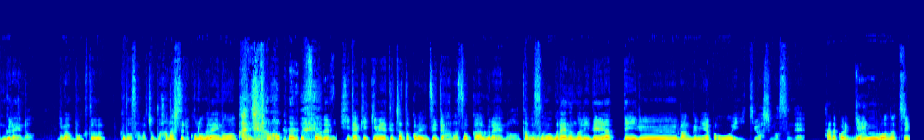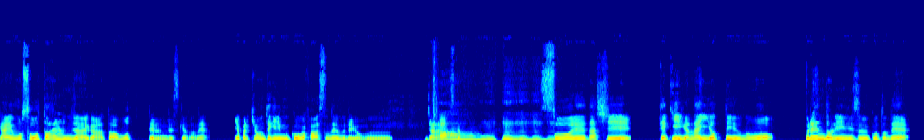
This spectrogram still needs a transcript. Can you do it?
ぐらいの、今僕と工藤さんがちょっと話してるこのぐらいの感じの そうです。日だけ決めてちょっとこれについて話そうかぐらいの、多分そのぐらいのノリでやっている番組やっぱ多い気はしますね。ただこれ言語の違いも相当あるんじゃないかなとは思ってるんですけどね。やっぱり基本的に向こうがファーストネームで呼ぶじゃないですか。うんうんうんうん。それだし、敵意がないよっていうのを、フレンドリーにすることで、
